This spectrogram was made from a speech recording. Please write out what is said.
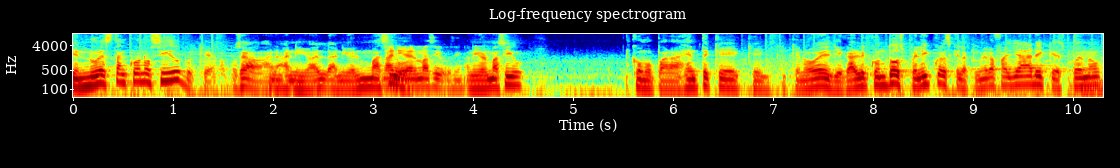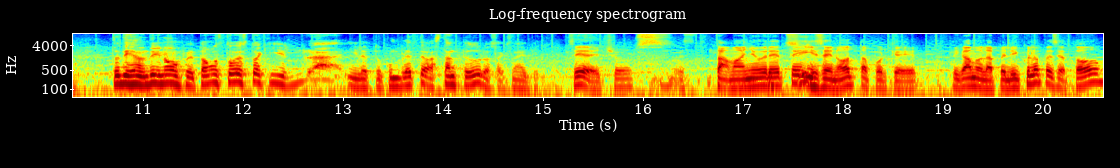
que no es tan conocido, porque, o sea, a, a nivel, a nivel masivo. A nivel masivo, sí. a nivel masivo, como para gente que, que, que no ve llegarle con dos películas, que la primera fallara y que después no. Entonces dijeron, "Di, no, metamos todo esto aquí, ra", y le tocó un brete bastante duro a Zack Snyder. Sí, de hecho, es tamaño brete Sí. y se nota porque, digamos, la película, pese a todo,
